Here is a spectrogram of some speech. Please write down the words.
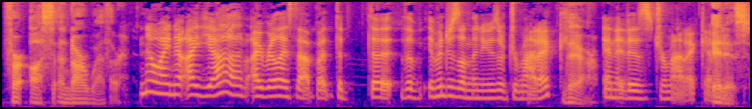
for us and our weather. No, I know. I, yeah, I realize that, but the, the the images on the news are dramatic. There. and it is dramatic. And It is.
